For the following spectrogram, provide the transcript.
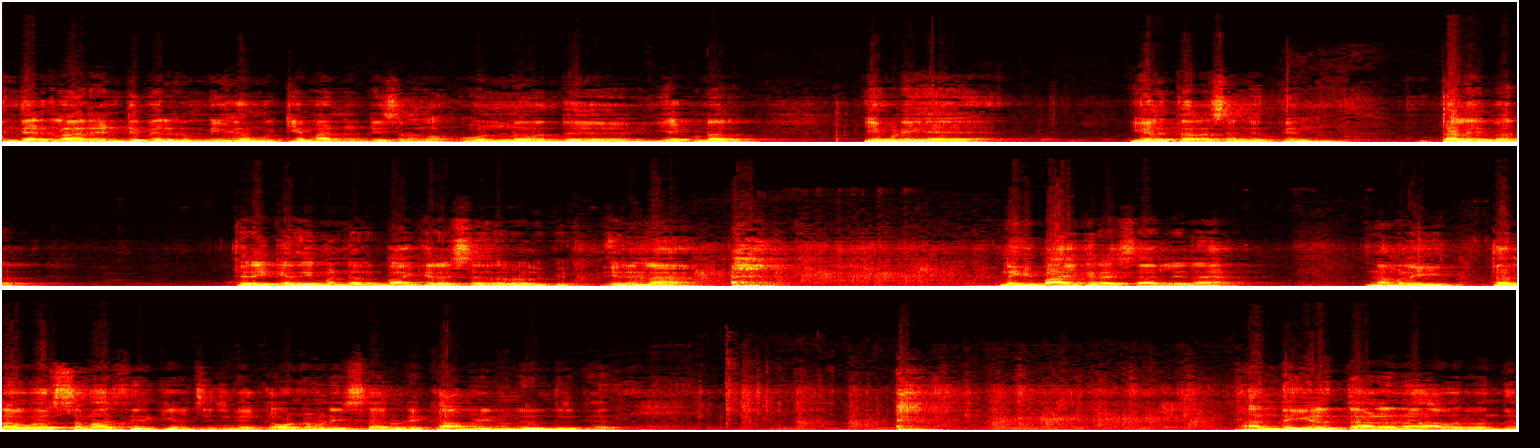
இந்த இடத்துல நான் ரெண்டு பேருக்கு மிக முக்கியமாக நன்றி சொல்லணும். ஒன்று வந்து இயக்குனர் எங்களுடைய எழுத்தாளர் சங்கத்தின் தலைவர் திரைக்கதை மன்னர் பாக்கியராஜ் சார் அவர்களுக்கு. என்னன்னா இன்னைக்கு பாக்கியராஜ் சார் இல்லைன்னா நம்மளை இத்தனை வருஷமா சிரிக்க வச்சிருக்க கவுண்டமணி சாருடைய காமெடி ஒன்று இருந்திருக்காரு. அந்த எழுத்தாளர் தான் அவர் வந்து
